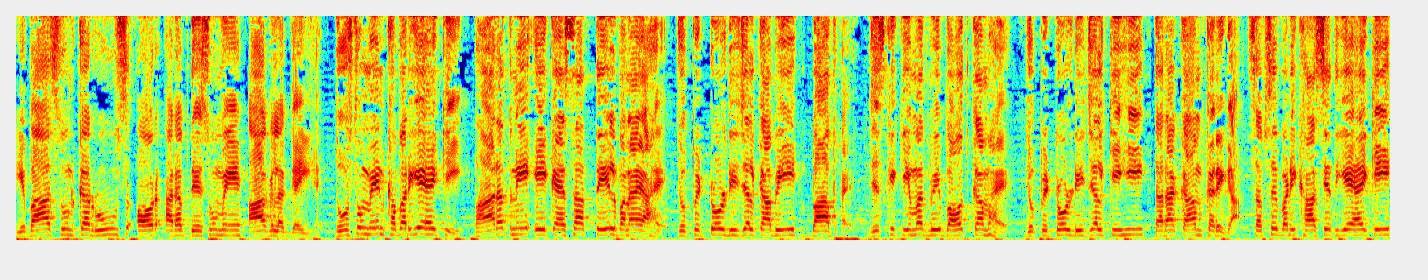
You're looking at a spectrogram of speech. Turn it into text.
ये बात सुनकर रूस और अरब देशों में आग लग गई है। दोस्तों, मेन खबर ये है कि भारत ने एक ऐसा तेल बनाया है, जो पेट्रोल, डीजल का भी बाप है, जिसकी कीमत भी बहुत कम है, जो पेट्रोल, डीजल की ही तरह काम करेगा। सबसे बड़ी खासियत यह है कि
